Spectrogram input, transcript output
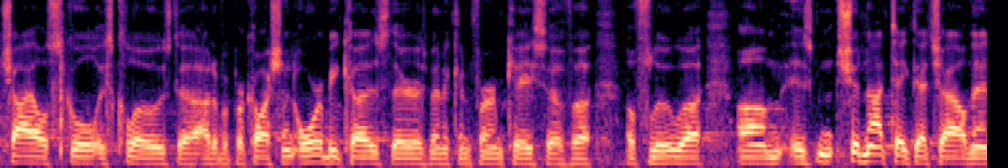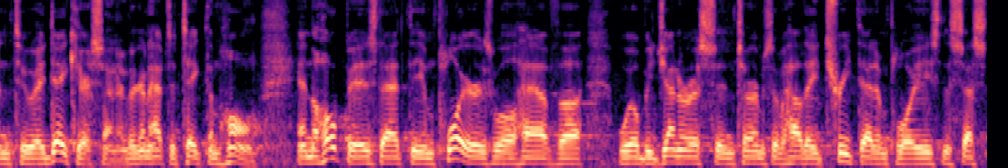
child's school is closed uh, out of a precaution, or because there has been a confirmed case of, uh, of flu, uh, um, is should not take that child then to a daycare center. They're going to have to take them home, and the hope is that the employers will have will be generous in terms of how they treat that employee's necess-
